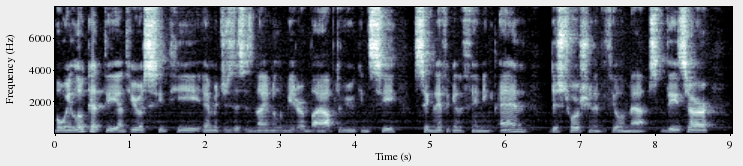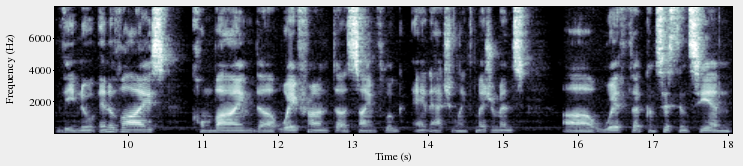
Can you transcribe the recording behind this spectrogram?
But when we look at the anterior CT images, this is 9mm by Optovue, you can see significant thinning and distortion epithelial maps. These are the new InnovEyes combined uh, wavefront, uh, Scheimpflug, and axial length measurements uh, with consistency and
